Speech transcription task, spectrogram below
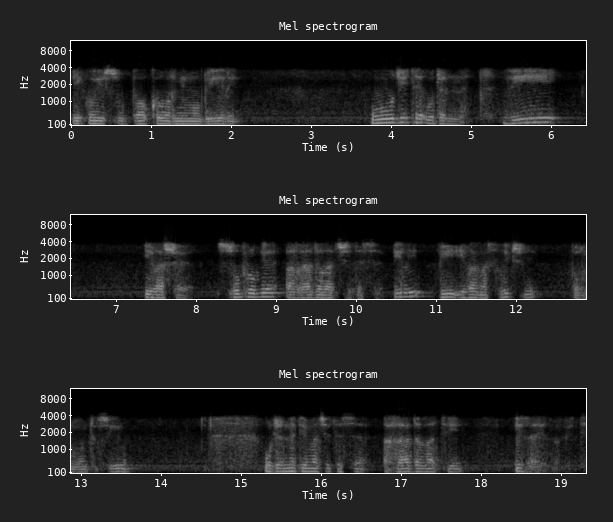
i koji su pokorni mu bili. Uđite u džennet. Vi i vaše supruge radovat ćete se. Ili vi i vama slični, po drugom tefsiru, u džennetima ćete se radovati i zajedno biti.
